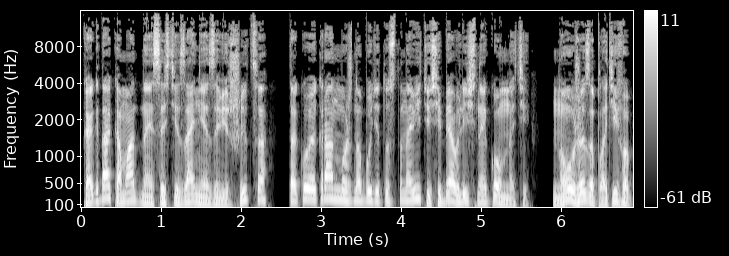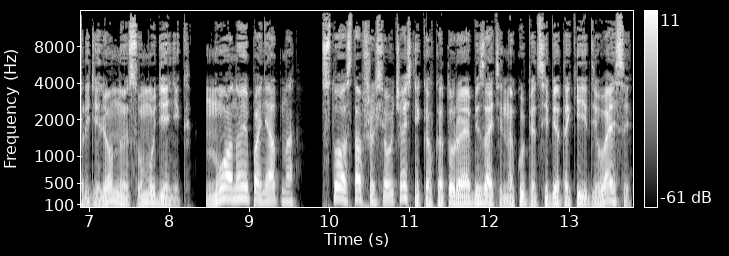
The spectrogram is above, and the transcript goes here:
когда командное состязание завершится, такой экран можно будет установить у себя в личной комнате, но уже заплатив определенную сумму денег. Ну, оно и понятно. 100 оставшихся участников, которые обязательно купят себе такие девайсы,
